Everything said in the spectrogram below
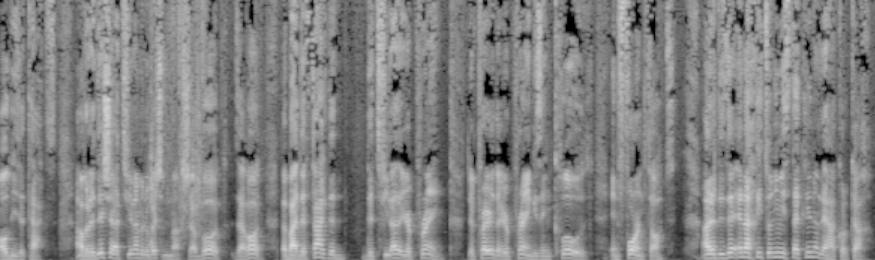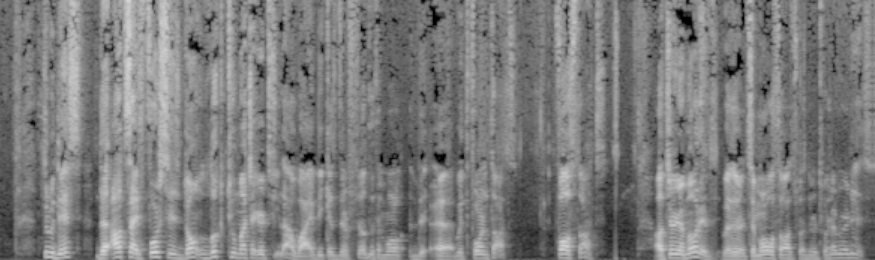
all these attacks. But by the fact that the tefillah that you're praying, the prayer that you're praying is enclosed in foreign thoughts, through this, the outside forces don't look too much at your tefillah. Why? Because they're filled with immoral, uh, with foreign thoughts, false thoughts, ulterior motives, whether it's immoral thoughts, whether it's whatever it is,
